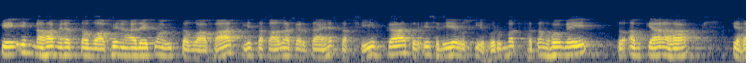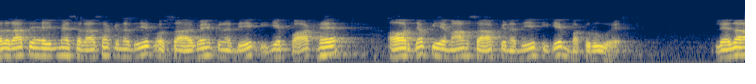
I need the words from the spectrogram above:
کہ ان نہا منت طوافین علیکم طوافات یہ تقاضا کرتا ہے تخفیف کا، تو اس لیے اس کی حرمت ختم ہو گئی۔ تو اب کیا رہا کہ حضرات علم ثلاثہ کے نزدیک اور صاحبین کے نزدیک یہ پاک ہے، اور جبکہ امام صاحب کے نزدیک یہ مکرو ہے۔ لہذا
